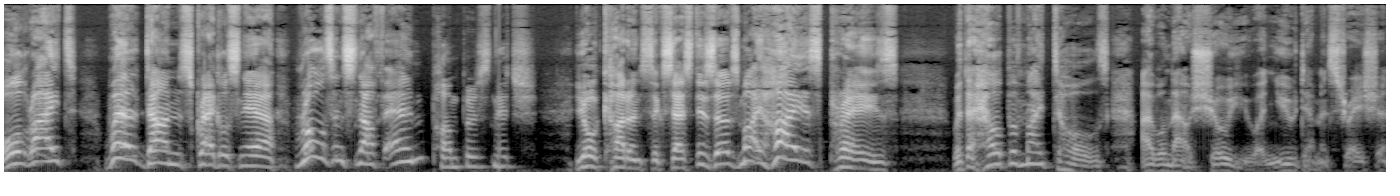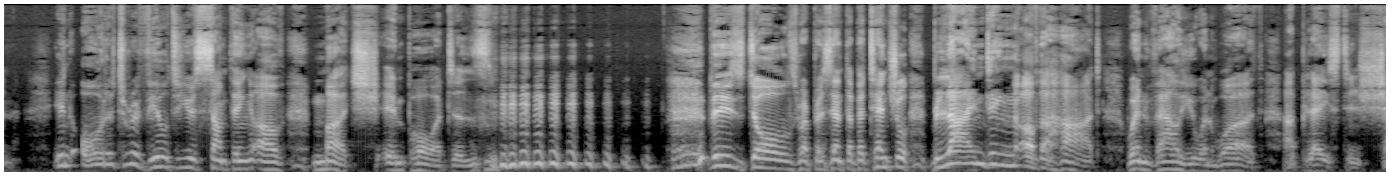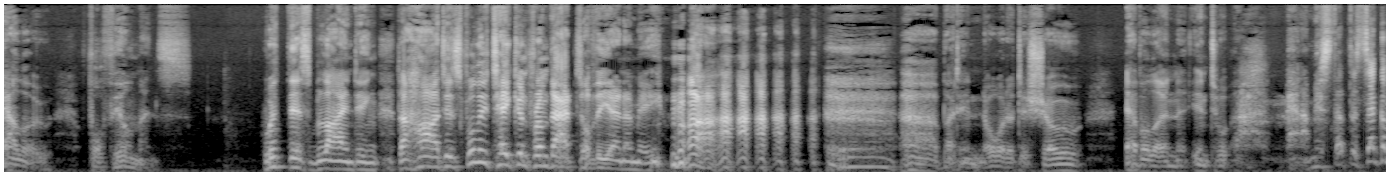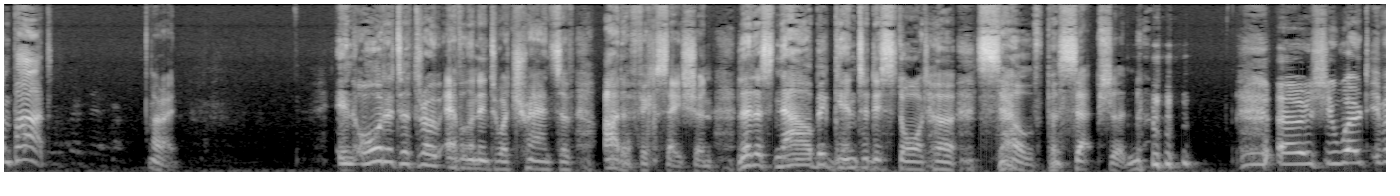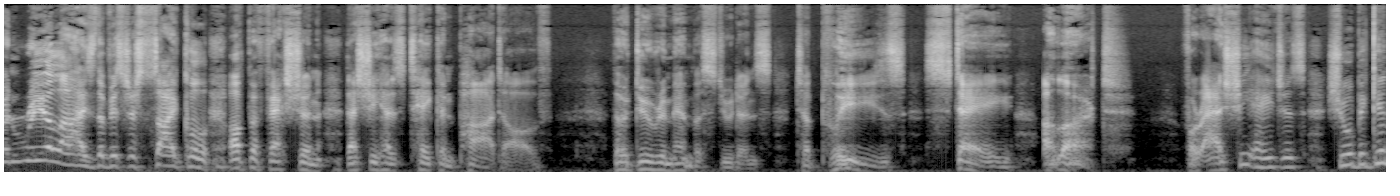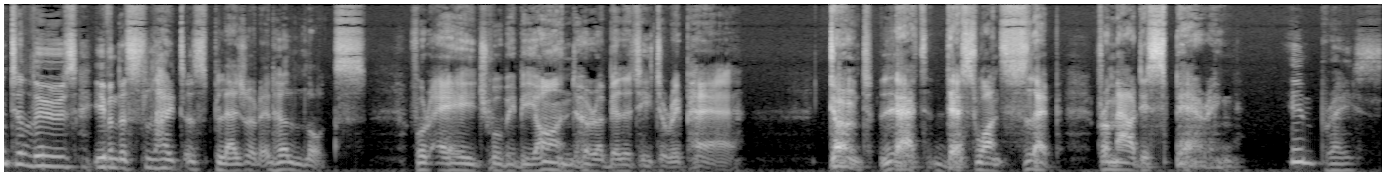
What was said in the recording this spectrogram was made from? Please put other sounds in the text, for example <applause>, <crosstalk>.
All right, well done, Scragglesnear, Rolls and Snuff, and Pumpersnitch. Your current success deserves my highest praise. With the help of my dolls, I will now show you a new demonstration in order to reveal to you something of much importance. <laughs> These dolls represent the potential blinding of the heart when value and worth are placed in shallow fulfillments. With this blinding, the heart is fully taken from that of the enemy. <laughs> ah, but in order to show Evelyn into. Ah, man, I missed up the second part. All right. In order to throw Evelyn into a trance of utter fixation, let us now begin to distort her self perception. <laughs> oh, she won't even realize the vicious cycle of perfection that she has taken part of. Though do remember, students, to please stay alert. For as she ages, she will begin to lose even the slightest pleasure in her looks for age will be beyond her ability to repair. Don't let this one slip from our despairing embrace.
